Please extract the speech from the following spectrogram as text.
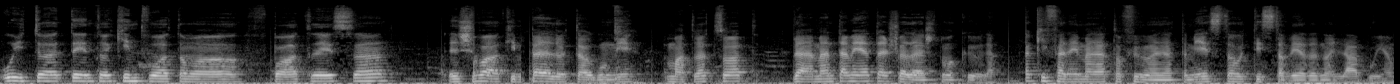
Úgy történt, hogy kint voltam a partrészen, és valaki belelőtte a gumi matracot, Belmentem érte, és beleestem a kőre. Kifelé mellett a fülön lettem észre, hogy tiszta vérre nagy lábújam.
